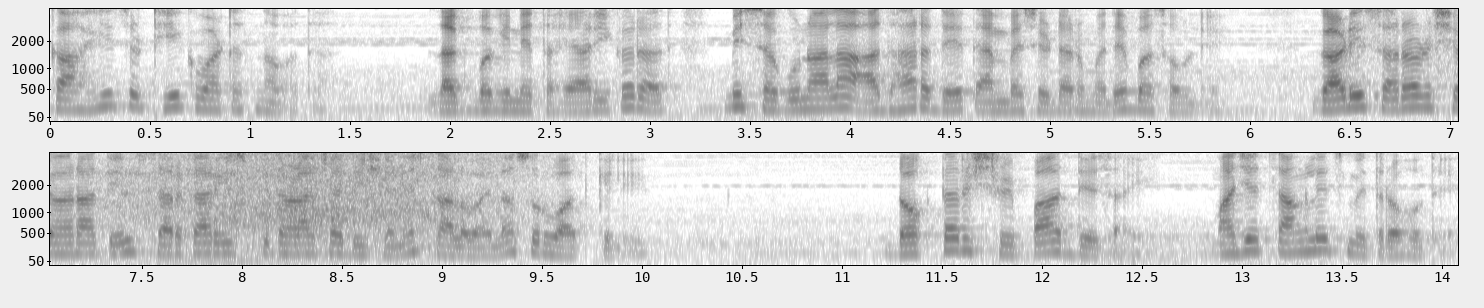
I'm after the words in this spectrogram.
काहीच ठीक वाटत नव्हतं. लगबगीने तयारी करत मी सगुणाला आधार देत अँबॅसेडरमध्ये बसवले. गाडी सरळ शहरातील सरकारी इस्पितळाच्या दिशेने चालवायला सुरुवात केली. डॉक्टर श्रीपाद देसाई माझे चांगलेच मित्र होते.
